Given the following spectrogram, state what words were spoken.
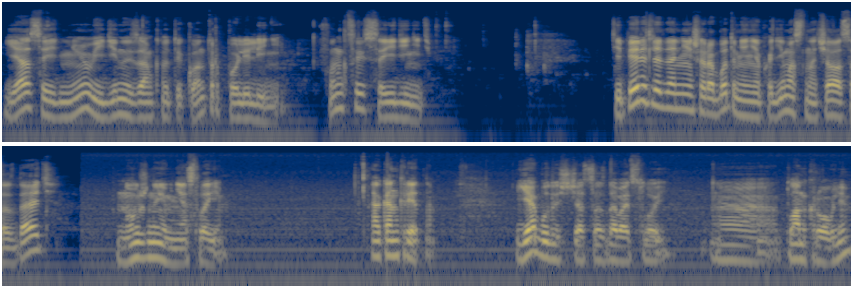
я соединю в единый замкнутый контур полилиний. Функцией соединить. Теперь для дальнейшей работы мне необходимо сначала создать нужные мне слои. А конкретно, я буду сейчас создавать слой э, план кровли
